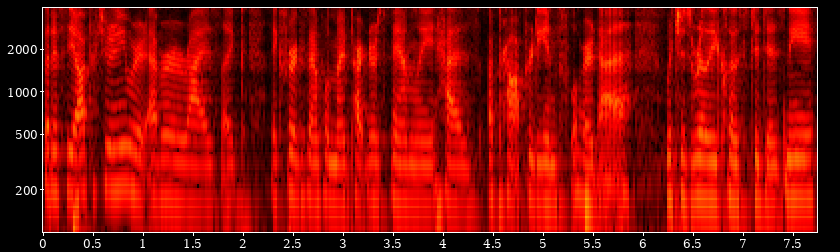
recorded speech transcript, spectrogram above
But if the opportunity were to ever arise, like like for example, my partner's family has a property in Florida, which is really close to Disney.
